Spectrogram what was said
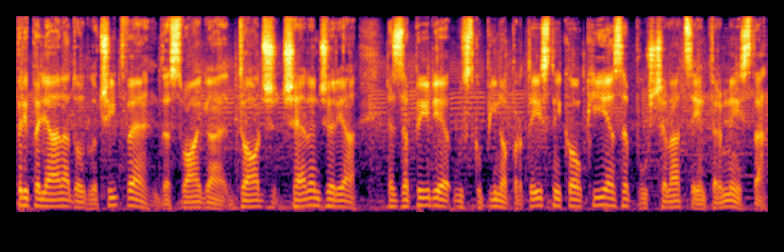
pripeljala do odločitve, da svojega Dodge Challengerja zapelje v skupino protestnikov, ki je zapuščala center mesta.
